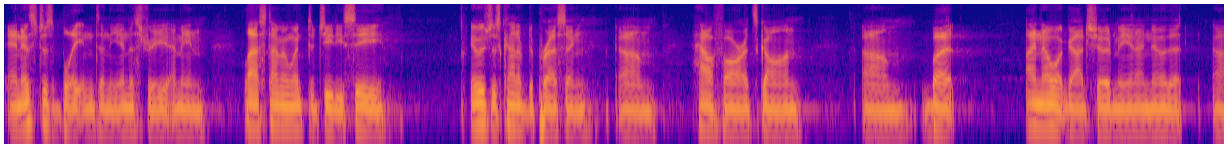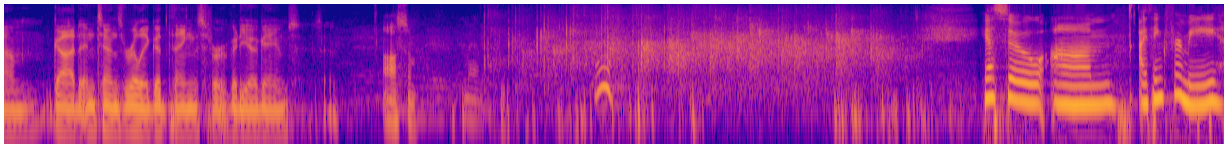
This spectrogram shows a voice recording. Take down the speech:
and it's just blatant in the industry. I mean, last time I went to GDC, it was just kind of depressing um, how far it's gone. Um, but I know what God showed me, and I know that um, God intends really good things for video games. So. Awesome. Yeah, so um, I think for me,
